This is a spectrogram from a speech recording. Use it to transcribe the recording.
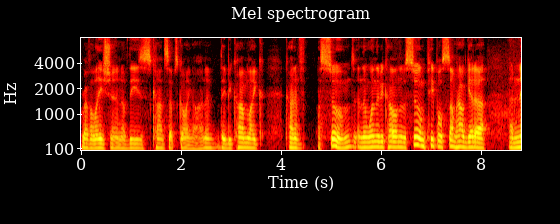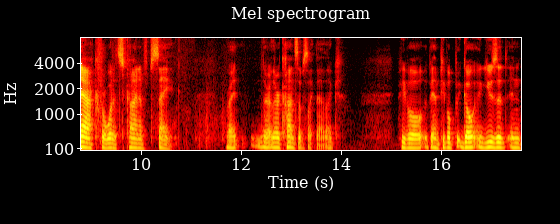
revelation of these concepts going on, and they become like kind of assumed, and then when they become assumed, people somehow get a a knack for what it's kind of saying, right? There there are concepts like that, like people and people go use it in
